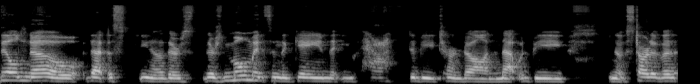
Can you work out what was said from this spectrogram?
they'll know that this you know there's there's moments in the game that you have to be turned on, and that would be you know start of a,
